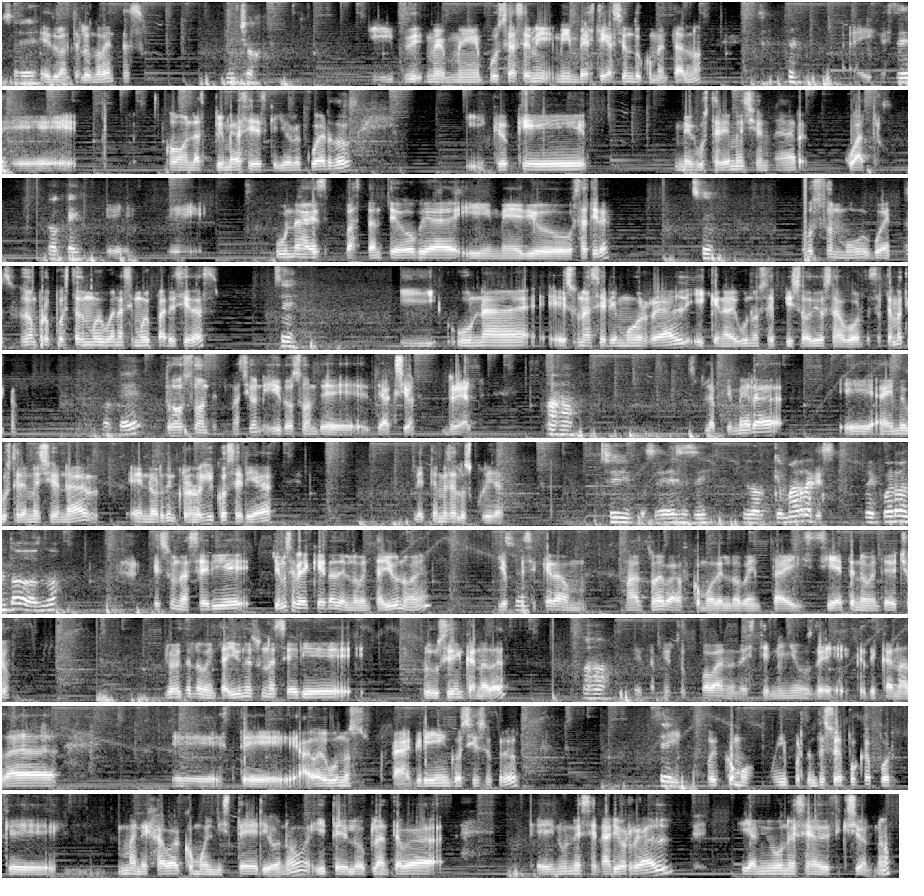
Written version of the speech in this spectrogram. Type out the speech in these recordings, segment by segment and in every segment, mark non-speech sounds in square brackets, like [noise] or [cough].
Sí, eh, durante los 90 mucho. y me, me puse a hacer mi, mi investigación documental, ¿no? [laughs] Ahí, este, con las primeras series que yo recuerdo y creo que me gustaría mencionar cuatro. Ok, Este, una es bastante obvia y medio sátira. sí, Dos son muy buenas, son propuestas muy buenas y muy parecidas. sí, Y una es una serie muy real y que en algunos episodios aborda esta temática. ok. Dos son de animación y dos son de, de acción real. Ajá, La primera, eh, ahí me gustaría mencionar, en orden cronológico, sería Le temes a la oscuridad. sí, pues ese sí. Lo que más Es, recuerdan todos, ¿no? es una serie, yo no sabía que era del 91, ¿eh? Yo Sí. pensé que era más nueva, como del 97, 98. Pero es del 91, es una serie producida en Canadá. Ajá, Eh, también se ocupaban este, niños de, de Canadá, eh, este, algunos ah, gringos y eso creo. sí, Y fue como muy importante su época porque manejaba como el misterio, ¿no? Y te lo planteaba en un escenario real eh, y al mismo un escenario de ficción, ¿no?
